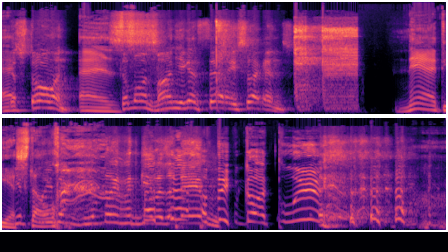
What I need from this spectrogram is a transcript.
You're stalling. Is Come on, man, you get 30 seconds. No idea You've still. not even, you've not even given us a I've name. not even got a clue.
